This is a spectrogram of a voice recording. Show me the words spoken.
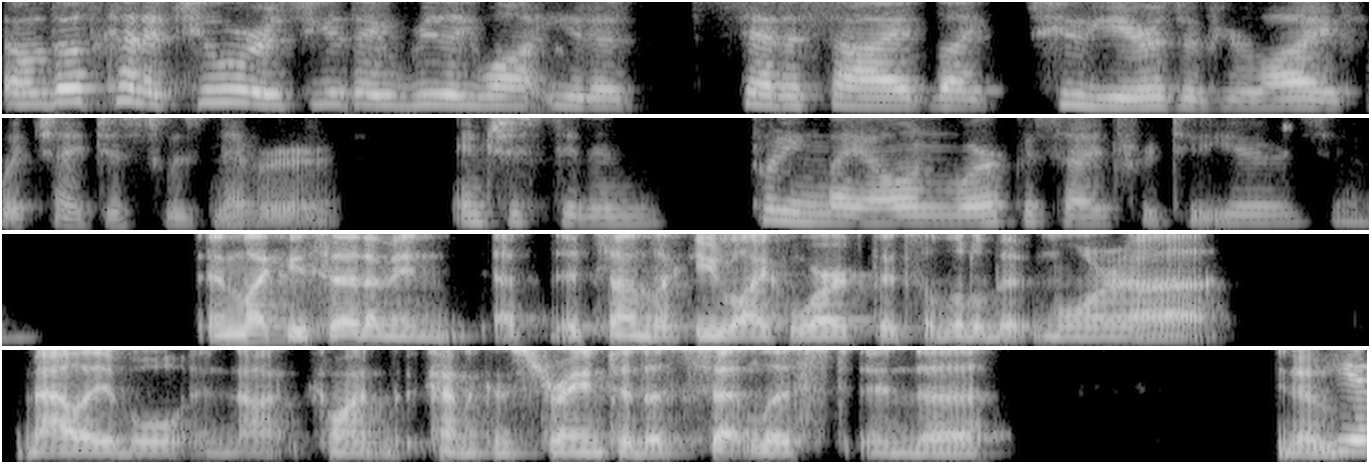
oh those kind of tours you they really want you to set aside like two years of your life which i just was never interested in putting my own work aside for two years yeah. And like you said i mean it sounds like you like work that's a little bit more uh malleable and not kind of constrained to the set list and uh you know, yeah.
